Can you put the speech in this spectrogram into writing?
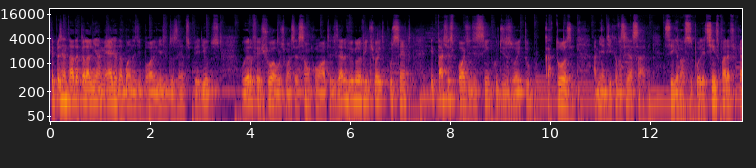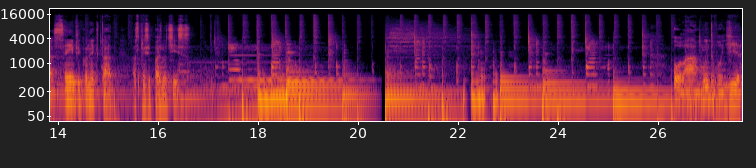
representada pela linha média da banda de Bollinger de 200 períodos. O euro fechou a última sessão com alta de 0,28% e taxa spot de 5,1814. A minha dica você já sabe. Siga nossos boletins para ficar sempre conectado às principais notícias. Olá, muito bom dia.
